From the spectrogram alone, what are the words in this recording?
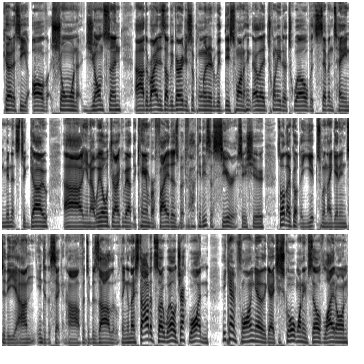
courtesy of Shaun Johnson. Uh, the Raiders, they'll be very disappointed with this one. I think they led 20 to 12 with 17 minutes to go. Uh, you know, we all joke about the Canberra Faders, but fuck, it is a serious issue. It's like they've got the yips when they get into the um, into the second half. It's a bizarre little thing, and they started so well. Jack Wighton, he came flying out of the gates. He scored one himself, late on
